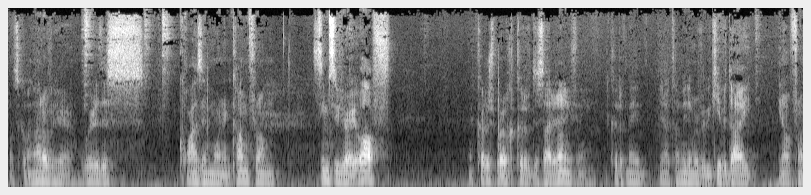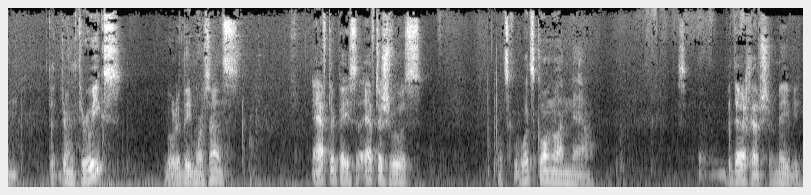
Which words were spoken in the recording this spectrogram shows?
what's going on over here? Where did this quasi morning come from? It seems to be very off. Kadosh Baruch could have decided anything. Could have made you know Talmidim Rabbi Kiva die you know from the, during three weeks. It would have made more sense. After Pesach, after Shavuos, what's what's going on now? So, maybe.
